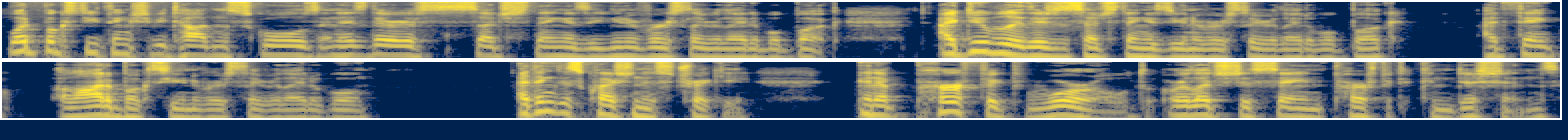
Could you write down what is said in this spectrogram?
What books do you think should be taught in schools, and is there such thing as a universally relatable book? I do believe there's a such thing as a universally relatable book. I think a lot of books are universally relatable. I think this question is tricky. In a perfect world, or let's just say in perfect conditions,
